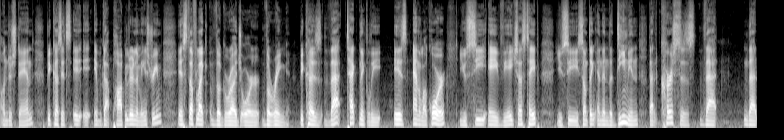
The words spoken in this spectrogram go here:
understand because it's it, it, it got popular in the mainstream is stuff like The Grudge or The Ring because that technically is analog horror. You see a VHS tape, you see something, and then the demon that curses that that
